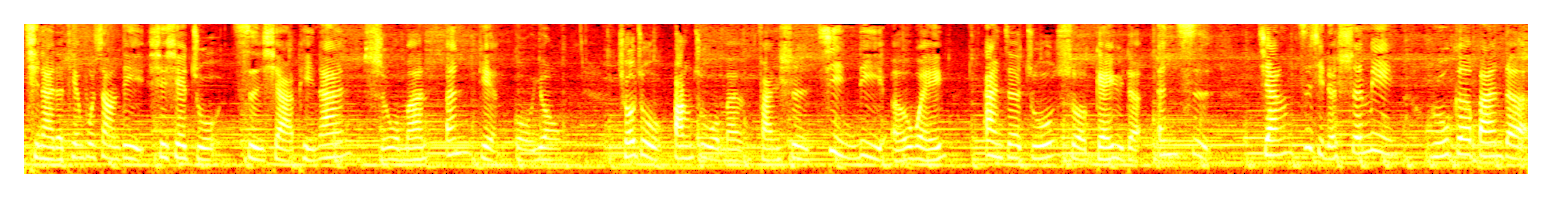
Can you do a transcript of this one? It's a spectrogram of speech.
亲爱的天父上帝，谢谢主赐下平安，使我们恩典够用。求主帮助我们，凡事尽力而为，按着主所给予的恩赐。将自己的生命如歌般的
